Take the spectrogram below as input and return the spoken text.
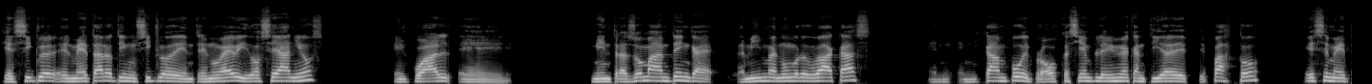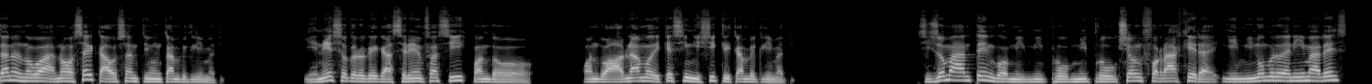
que el ciclo, el metano tiene un ciclo de entre 9 y 12 años, el cual, eh, mientras yo mantenga el mismo número de vacas en, mi campo y produzca siempre la misma cantidad de, pasto, ese metano no va, no va a ser causante de un cambio climático. Y en eso creo que hay que hacer énfasis cuando, cuando hablamos de qué significa el cambio climático. Si yo mantengo mi, mi, producción forrajera y mi número de animales,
